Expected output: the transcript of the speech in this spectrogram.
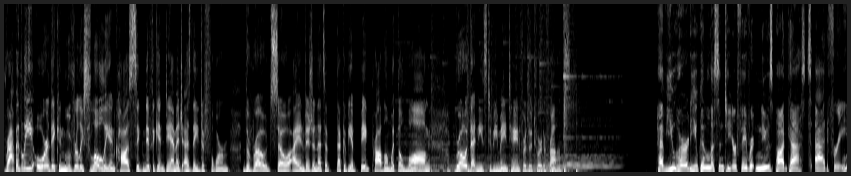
rapidly or they can move really slowly and cause significant damage as they deform the road. So I envision that's a that could be a big problem with the long road that needs to be maintained for the Tour de France. Have you heard you can listen to your favorite news podcasts ad free?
